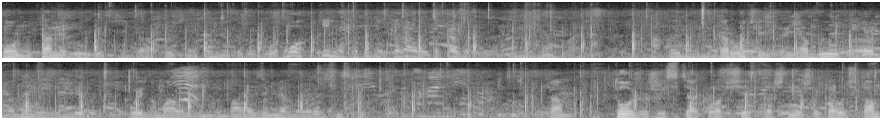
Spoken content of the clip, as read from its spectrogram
Вон, вот там я был детстве. Да, точно, помню этот двор. О, кинул, смотрите, сказал, показывал. Короче, я был э, на новой земле. Ой, на малой земле. Малая земля новороссийская. Там тоже жестяк вообще страшнейший. Короче, там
